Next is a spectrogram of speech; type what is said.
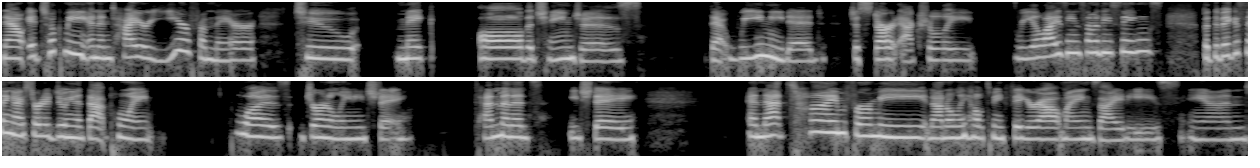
Now, it took me an entire year from there to make all the changes that we needed to start actually realizing some of these things. But the biggest thing I started doing at that point was journaling each day 10 minutes each day. And that time for me not only helped me figure out my anxieties and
